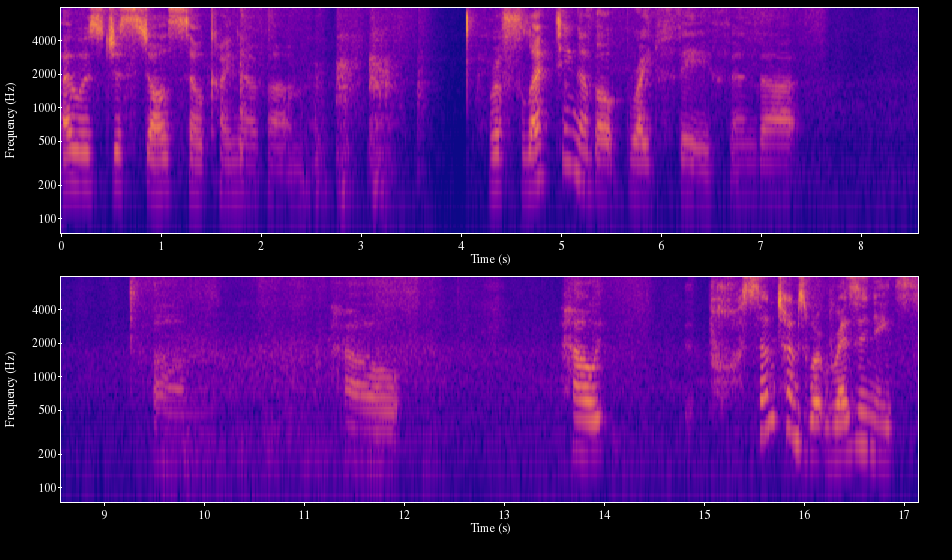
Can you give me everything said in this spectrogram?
i was just also kind of um, reflecting about bright faith and that um, how how sometimes what resonates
